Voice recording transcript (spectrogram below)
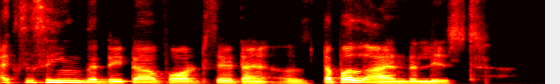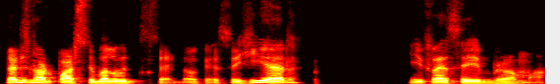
accessing the data for set and uh, tuple and list. That is not possible with set. Okay, so here, if I say Brahma,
